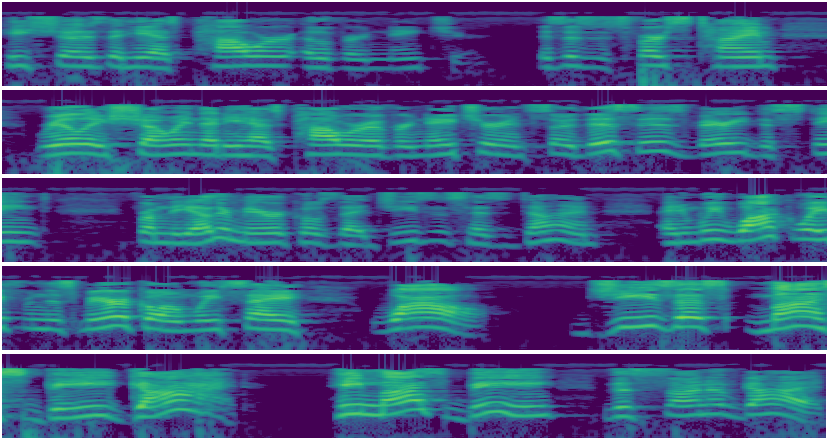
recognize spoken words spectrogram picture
he shows that he has power over nature. This is his first time really showing that he has power over nature, and so this is very distinct from the other miracles that Jesus has done. And we walk away from this miracle and we say, wow, Jesus must be God. He must be the Son of God.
